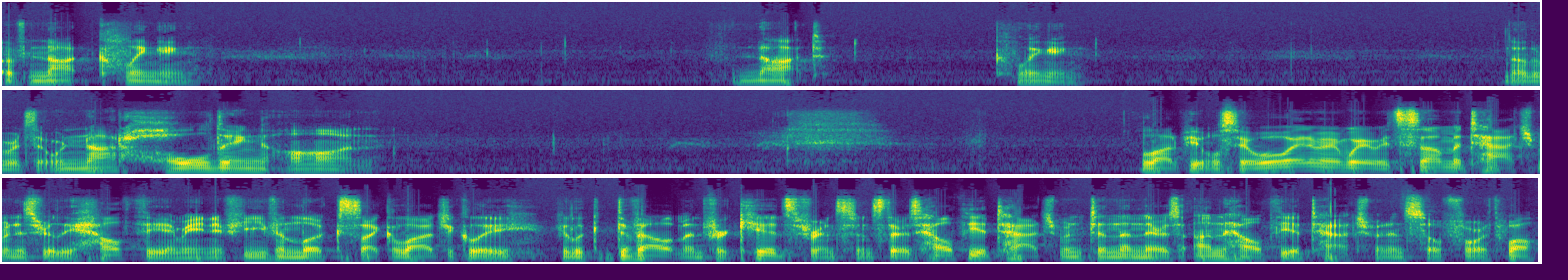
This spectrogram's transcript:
of not clinging. Not clinging. In other words, that we're not holding on. A lot of people say, well, wait a minute, wait, wait, some attachment is really healthy. I mean, if you even look psychologically, if you look at development for kids, for instance, there's healthy attachment and then there's unhealthy attachment and so forth. Well,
